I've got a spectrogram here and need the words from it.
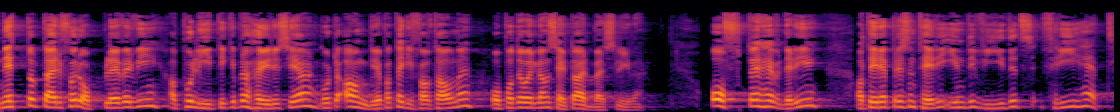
Nettopp derfor opplever vi at politikere fra høyresida går til angrep på tariffavtalene og på det organiserte arbeidslivet. Ofte hevder de at de representerer individets frihet.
